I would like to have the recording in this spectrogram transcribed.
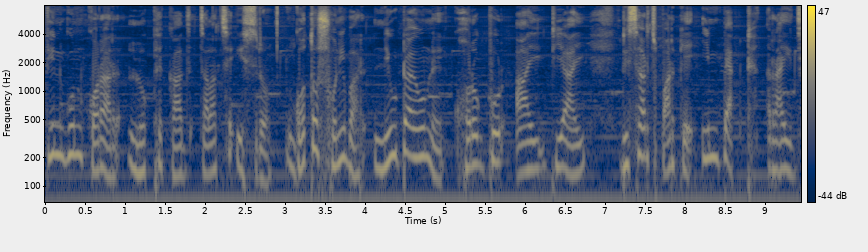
তিনগুণ করার লক্ষ্যে কাজ চালাচ্ছে ইসরো। গত শনিবার নিউটাউনে খড়গপুর আইটিআই রিসার্চ পার্কে ইম্প্যাক্ট রাইজ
